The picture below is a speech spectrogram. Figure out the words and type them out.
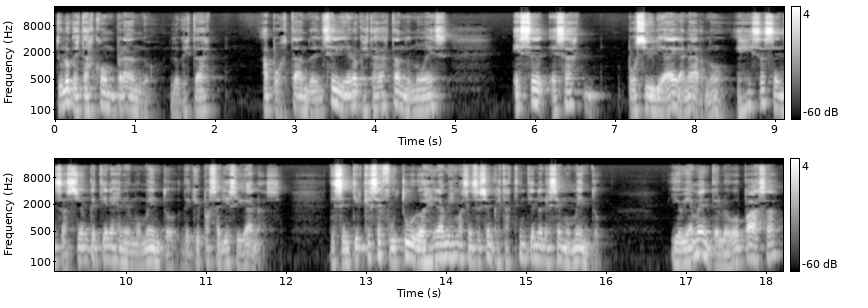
Tú lo que estás comprando, lo que estás apostando, ese dinero que estás gastando no es esa posibilidad de ganar, ¿no? Es esa sensación que tienes en el momento de qué pasaría si ganas. De sentir que ese futuro es la misma sensación que estás sintiendo en ese momento. Y obviamente luego pasa,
